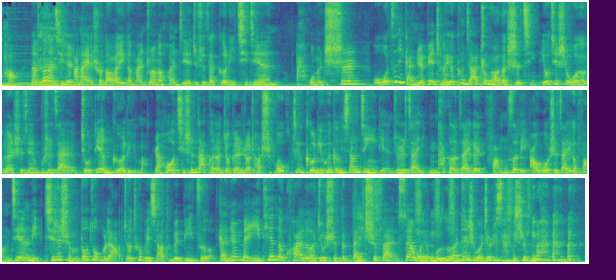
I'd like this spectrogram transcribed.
好，那刚才其实哈娜也说到了一个蛮重要的环节，就是在隔离期间，哎，我们吃，我自己感觉变成了一个更加重要的事情。尤其是我有段时间不是在酒店隔离嘛，然后其实那可能就跟热炒师傅这个隔离会更相近一点，就是在他可能在一个房子里，而我是在一个房间里，其实什么都做不了，就特别小，特别逼仄，感觉每一天的快乐就是等待吃饭。虽然我也不饿，但是我就是想吃饭。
